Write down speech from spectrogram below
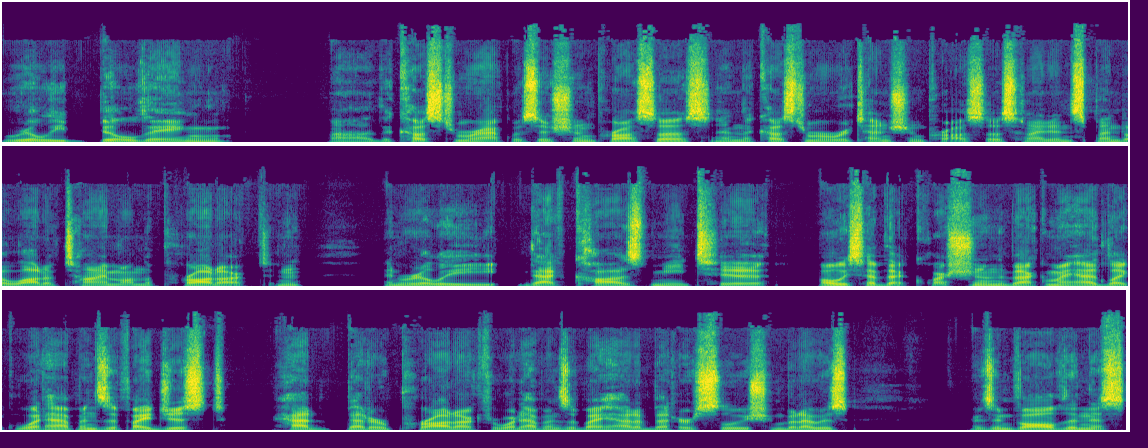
really building uh, the customer acquisition process and the customer retention process, and I didn't spend a lot of time on the product. And and really, that caused me to always have that question in the back of my head, like, what happens if I just had better product, or what happens if I had a better solution? But I was I was involved in this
